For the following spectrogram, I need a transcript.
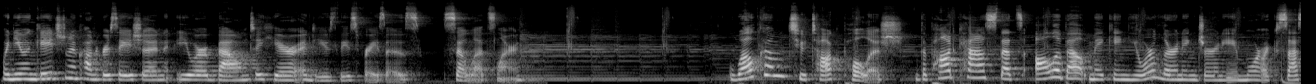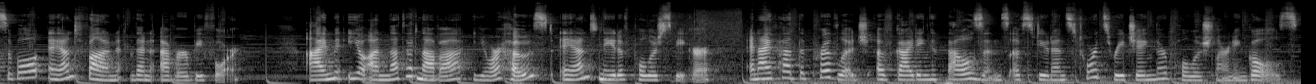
When you engage in a conversation, you are bound to hear and use these phrases. So let's learn. Welcome to Talk Polish, the podcast that's all about making your learning journey more accessible and fun than ever before. I'm Joanna Tarnawa, your host and native Polish speaker, and I've had the privilege of guiding thousands of students towards reaching their Polish learning goals.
